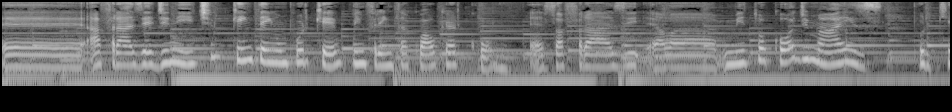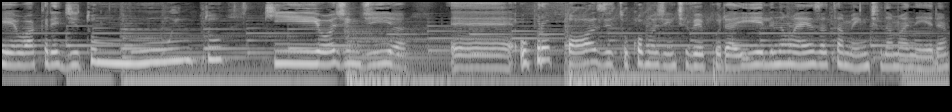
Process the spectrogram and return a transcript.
É, a frase é de Nietzsche: quem tem um porquê enfrenta qualquer como. Essa frase ela me tocou demais porque eu acredito muito que hoje em dia é, o propósito, como a gente vê por aí, ele não é exatamente da maneira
